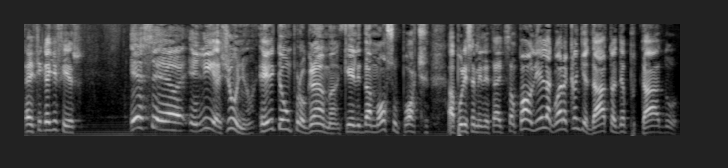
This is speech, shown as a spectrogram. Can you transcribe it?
Aí fica difícil. Esse é Elias Júnior, ele tem um programa que ele dá maior suporte à Polícia Militar de São Paulo e ele agora é candidato a deputado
